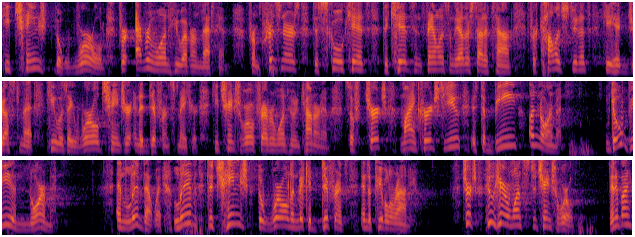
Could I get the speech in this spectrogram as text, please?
He changed the world for everyone who ever met him. From prisoners to school kids to kids and families on the other side of town. For college students he had just met. He was a world changer and a difference maker. He changed the world for everyone who encountered him. So church, my encouragement to you is to be a Norman. Go be a Norman and live that way. Live to change the world and make a difference in the people around you. Church, who here wants to change the world? Anybody?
